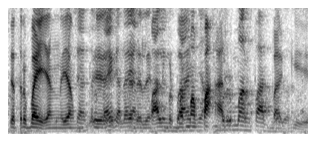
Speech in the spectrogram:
Yang terbaik yang yang yang terbaik adalah yang paling bermanfaat. bermanfaat bagi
